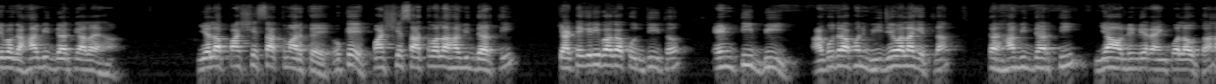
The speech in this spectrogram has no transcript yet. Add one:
हे बघा हा विद्यार्थी आलाय हा. याला पाचशे सात मार्क आहे ओके पाचशे सात वाला हा विद्यार्थी. कॅटेगरी बघा कोणती इथं? एन टी बी अगोदर आपण विजेवाला घेतला तर हा विद्यार्थी या ऑल इंडिया रँकवाला होता.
